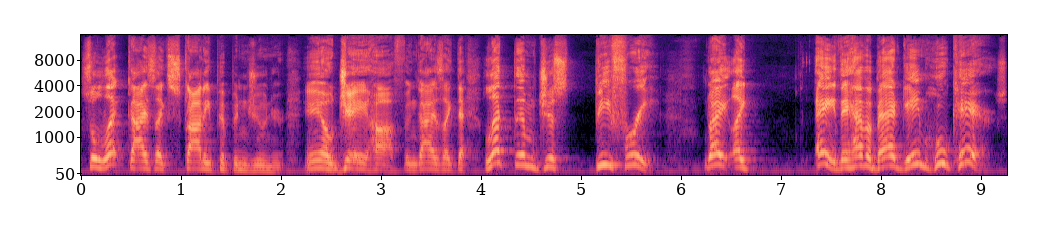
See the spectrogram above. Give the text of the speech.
So let guys like Scottie Pippen Jr., you know, Jay Huff and guys like that, let them just be free, right? Like hey, they have a bad game. Who cares?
